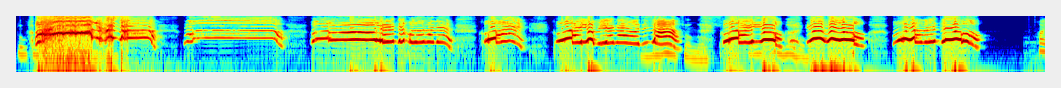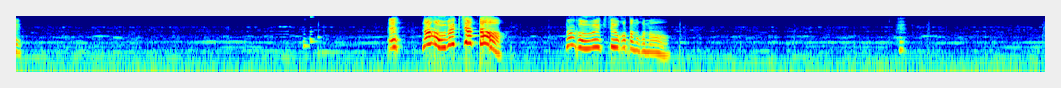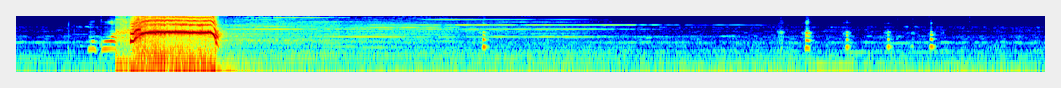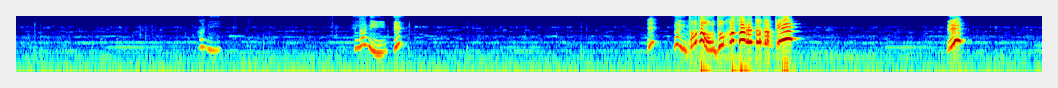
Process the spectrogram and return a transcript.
どこ？あー怖いよ。やだよ。もうやめてよ。はい。えなんか上来ちゃった。なんか上来てよかったのかな。え？もう怖い。何？え？え？何？ただ脅かされただけ？え？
